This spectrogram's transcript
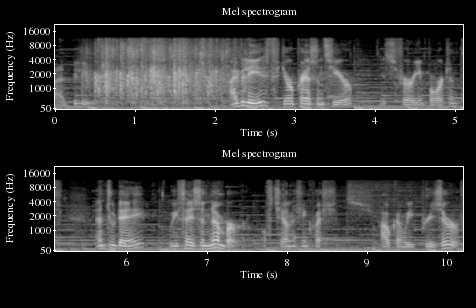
and belief. I believe your presence here is very important and today we face a number of challenging questions. How can we preserve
